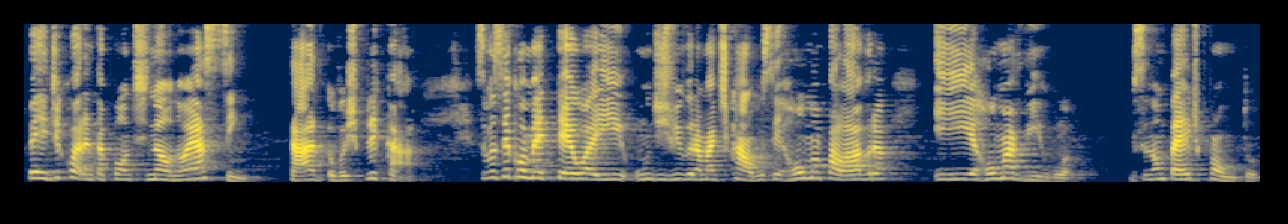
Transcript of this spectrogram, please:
perdi 40 pontos? Não, não é assim, tá? Eu vou explicar. Se você cometeu aí um desvio gramatical, você errou uma palavra e errou uma vírgula você não perde ponto.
